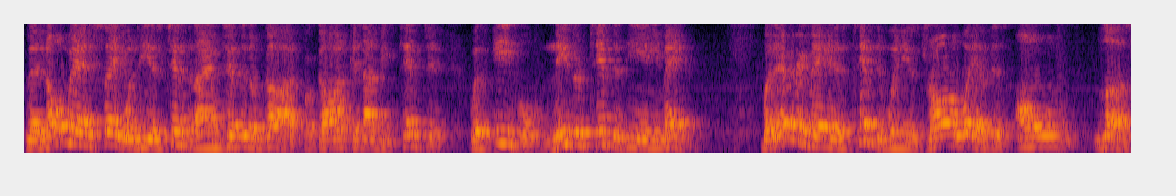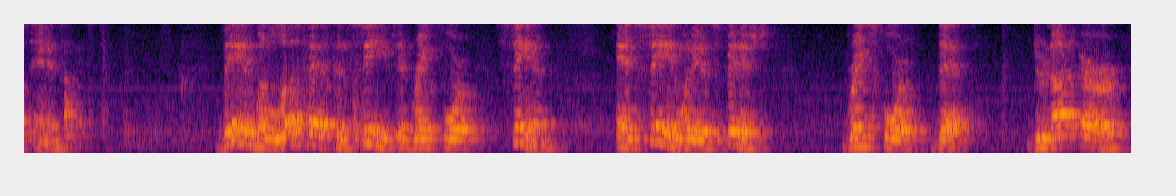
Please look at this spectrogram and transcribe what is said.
Let no man say when he is tempted, I am tempted of God, for God cannot be tempted with evil, neither tempteth he any man. But every man is tempted when he is drawn away of his own lust and enticed. Then when lust has conceived, it brings forth sin, and sin, when it is finished, brings forth death. Do not err,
